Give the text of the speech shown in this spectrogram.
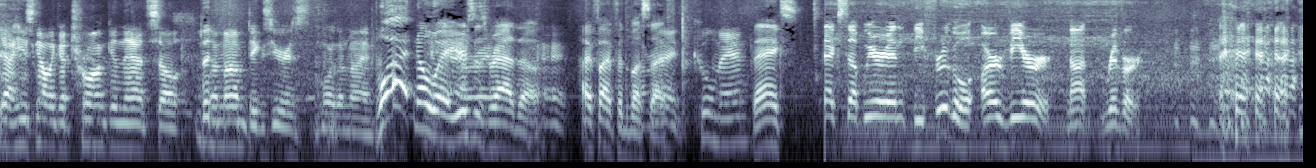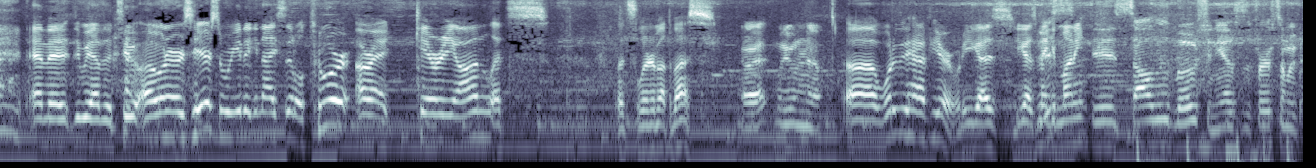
yeah, he's got like a trunk in that, so The- my mom digs yours more than mine. What? No way. Yeah, Yours is rad though. Alright. High five for the bus life. Alright, cool, man. Thanks. Next up, we are in the Frugal RVer, not River. and then we have the two owners here, so we're getting a nice little tour. All right, carry on. Let's let's learn about the bus. All right, what do you want to know? Uh, what do we have here? What are you guys? You guys making money? This is Solid Lotion. Yeah, this is the first time we've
